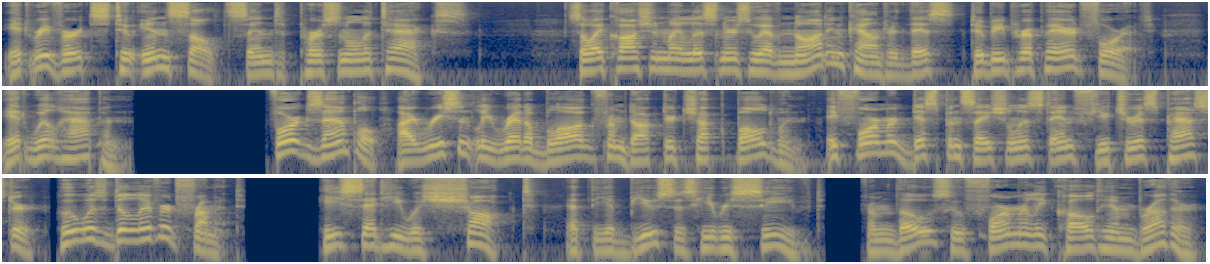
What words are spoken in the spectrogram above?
it reverts to insults and personal attacks. So I caution my listeners who have not encountered this to be prepared for it. It will happen. For example, I recently read a blog from Dr. Chuck Baldwin, a former dispensationalist and futurist pastor, who was delivered from it. He said he was shocked at the abuses he received from those who formerly called him brother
